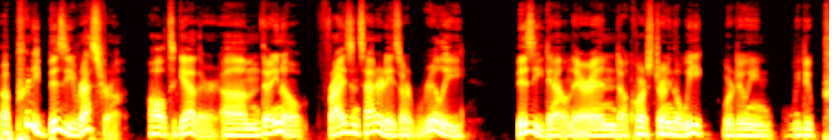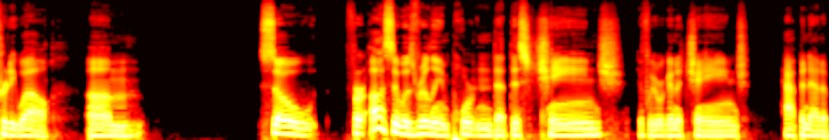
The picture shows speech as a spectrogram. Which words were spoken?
a pretty busy restaurant altogether. Um, you know, Fridays and Saturdays are really busy down there, and of course during the week we're doing we do pretty well. Um, so for us, it was really important that this change, if we were going to change, happened at a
